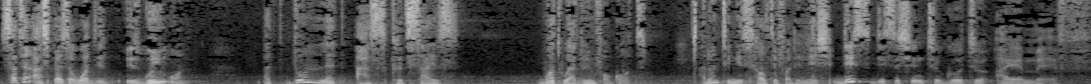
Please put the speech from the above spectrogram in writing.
certain aspects of what is going on, but don't let us criticize what we are doing for God. I don't think it's healthy for the nation. This decision to go to IMF,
